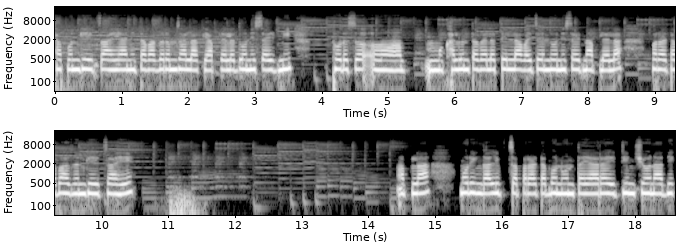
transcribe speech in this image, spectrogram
थापून घ्यायचा आहे आणि तवा गरम झाला की आपल्याला दोन्ही साईडनी थोडंसं खालून तव्याला तेल लावायचं आहे आणि दोन्ही साईडनं आपल्याला पराठा भाजून घ्यायचा आहे. आपला मोरिंगा लिपचा पराठा बनवून तयार आहे. तीनशेहून अधिक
